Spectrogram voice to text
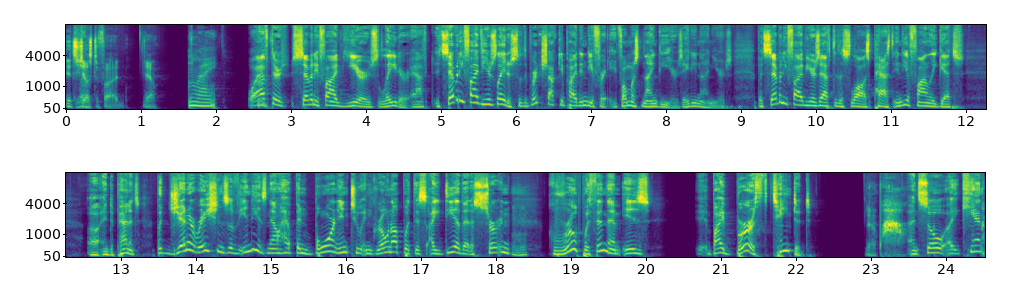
It's justified. Yeah. Right. Well, after 75 years later, after it's 75 years later, so the British occupied India for, for almost 90 years, 89 years. But 75 years after this law is passed, India finally gets uh, independence. But generations of Indians now have been born into and grown up with this idea that a certain group within them is eh, by birth tainted. Yeah. Wow. And so I can't,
